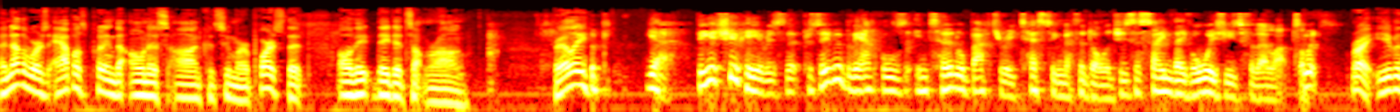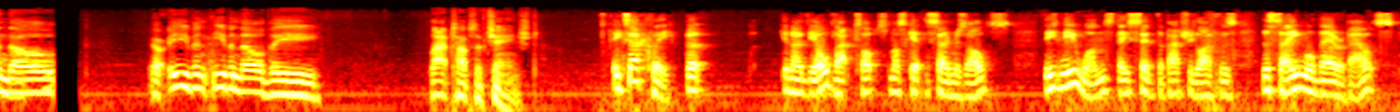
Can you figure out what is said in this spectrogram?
In other words, Apple's putting the onus on Consumer Reports that oh they they did something wrong. Really? Yeah. The issue here is that presumably Apple's internal battery testing methodology is the same they've always used for their laptops. Right, even though, or even even though the laptops have changed. Exactly, but you know the old laptops must get the same results. These new ones, they said the battery life was the same or thereabouts,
